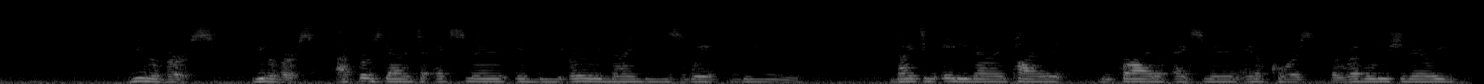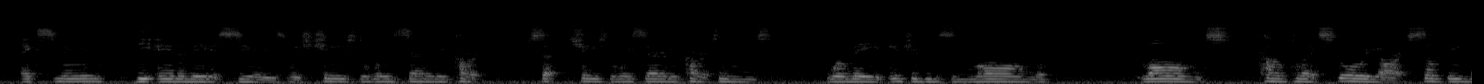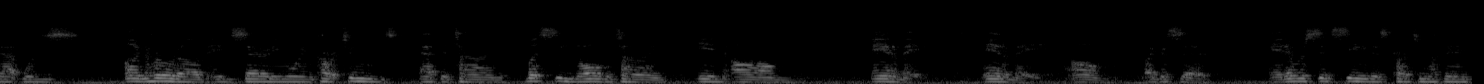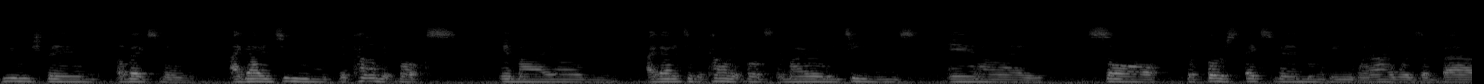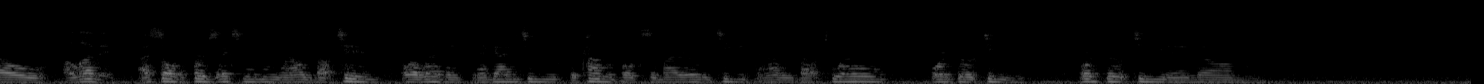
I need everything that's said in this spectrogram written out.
universe. Universe. I first got into X-Men in the early 90s with the 1989 pilot, The Pryde of X-Men, and of course, the revolutionary X-Men, the animated series, which changed the way Saturday cart changed the way Saturday cartoons were made, introducing long, long, complex story arcs, something that was unheard of in Saturday morning cartoons at the time, but seen all the time in um, anime. Anime. Um, like I said, and ever since seeing this cartoon, I've been a huge fan of X Men. I got into the comic books in my um, I got into the comic books in my early teens, and I saw the first X Men movie when I was about 11. I saw the first X Men movie when I was about 10 or 11, and I got into the comic books in my early teens when I was about 12 or 13 or 13, and um,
